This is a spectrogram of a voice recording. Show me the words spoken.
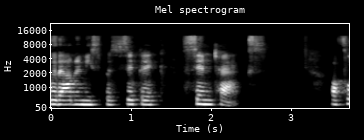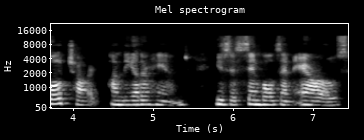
without any specific syntax. A flowchart, on the other hand, uses symbols and arrows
